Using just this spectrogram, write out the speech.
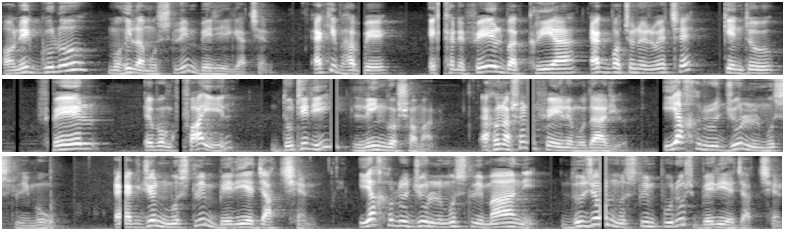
অনেকগুলো মহিলা মুসলিম বেরিয়ে গেছেন। একইভাবে এখানে ফেল বা ক্রিয়া এক বচনে রয়েছে, কিন্তু ফেল এবং ফাইল দুটিরই লিঙ্গ সমান। এখন আসুন ফেল মুদারিও। ইয়াখরুজুল মুসলিমু, একজন মুসলিম বেরিয়ে যাচ্ছেন। ইয়াখরুজুল মুসলিমানি, দুজন মুসলিম পুরুষ বেরিয়ে যাচ্ছেন।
